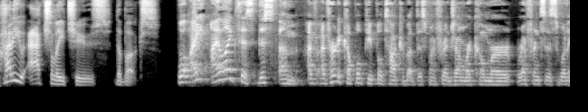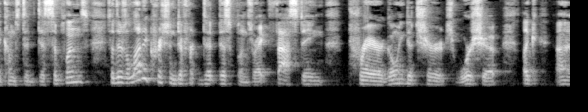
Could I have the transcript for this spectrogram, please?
How do you actually choose the books? Well, I, I like this. This um, I've, I've heard a couple people talk about this. My friend John Mark Comer references when it comes to disciplines. So there's a lot of Christian different disciplines, right? Fasting, prayer, going to church, worship, like uh,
